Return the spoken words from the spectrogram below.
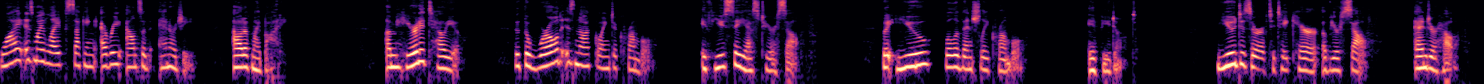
Why is my life sucking every ounce of energy out of my body? I'm here to tell you that the world is not going to crumble if you say yes to yourself, but you will eventually crumble if you don't. You deserve to take care of yourself and your health.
